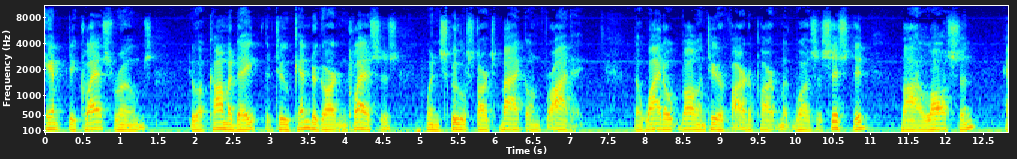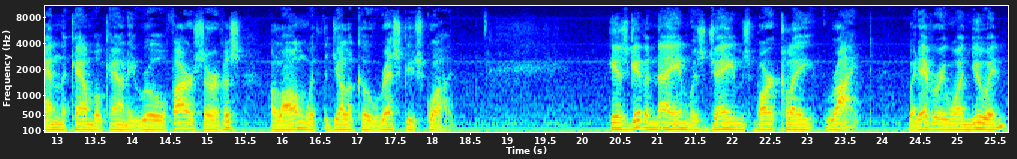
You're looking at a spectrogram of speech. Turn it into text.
empty classrooms to accommodate the two kindergarten classes when school starts back on Friday. The White Oak Volunteer Fire Department was assisted by Lawson and the Campbell County Rural Fire Service, along with the Jellicoe Rescue Squad. His given name was James Barclay Wright, but everyone knew him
